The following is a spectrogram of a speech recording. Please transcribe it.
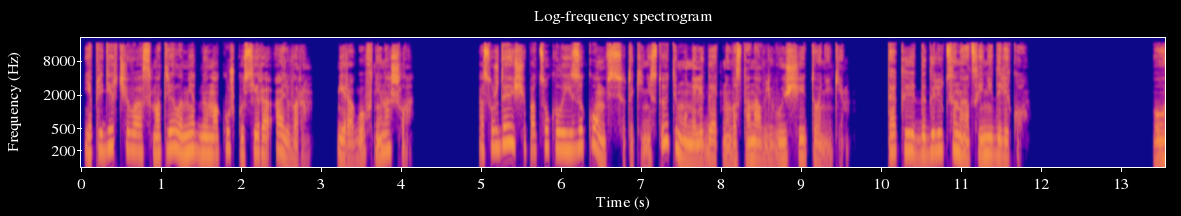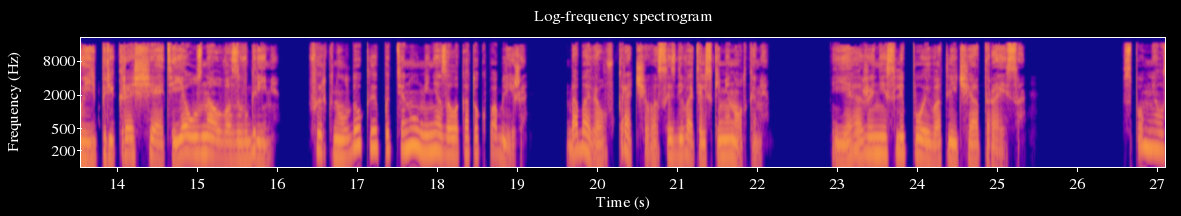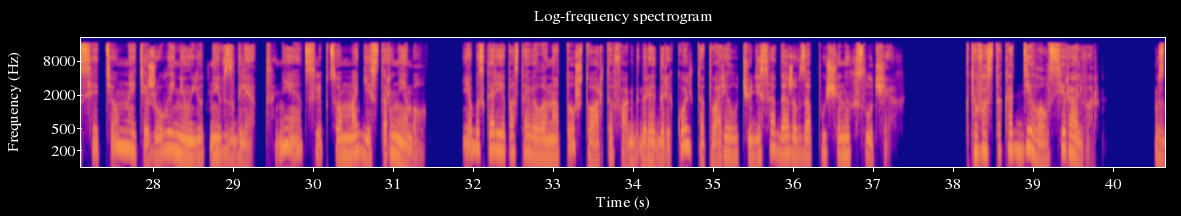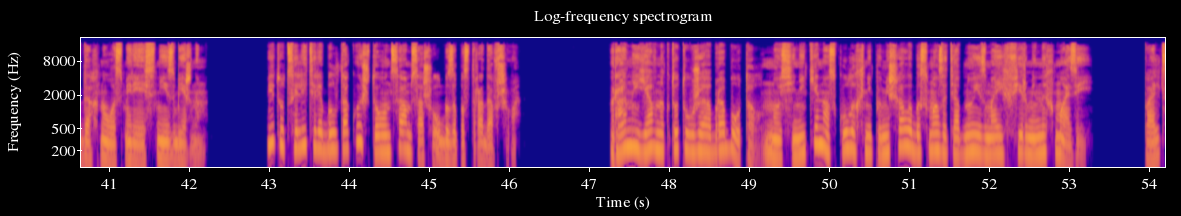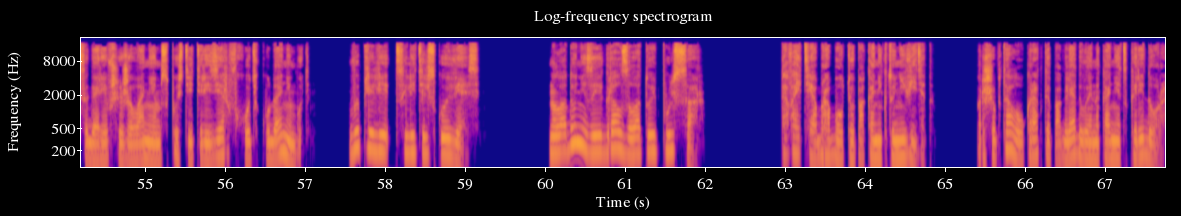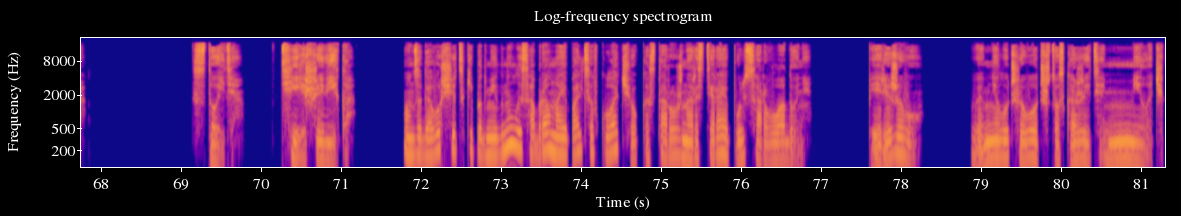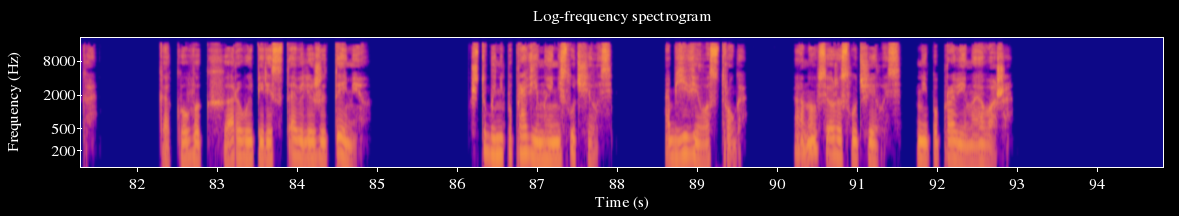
Я придирчиво осмотрела медную макушку Сира Альвара и рогов не нашла. Осуждающий подсокала языком, все таки не стоит ему налегать на восстанавливающие тоники. Так и до галлюцинаций недалеко. «Ой, прекращайте, я узнал вас в гриме», — фыркнул док и подтянул меня за локоток поближе. Добавил вкратчиво с издевательскими нотками. «Я же не слепой, в отличие от Райса». Вспомнился темный, тяжелый, неуютный взгляд. Нет, слепцом магистр не был. Я бы скорее поставила на то, что артефакт Грегори Кольта творил чудеса даже в запущенных случаях. «Кто вас так отделал, сир Альвар?» Вздохнула, смиряясь с неизбежным. Вид у целителя был такой, что он сам сошел бы за пострадавшего. Раны явно кто-то уже обработал, но синяки на скулах не помешало бы смазать одной из моих фирменных мазей. Пальцы, горевшие желанием спустить резерв хоть куда-нибудь, выплели целительскую вязь. На ладони заиграл золотой пульсар. «Давайте обработаю, пока никто не видит», — прошептала, украдкой поглядывая на конец коридора. «Стойте. Тише, Вика». Он заговорщицки подмигнул и собрал мои пальцы в кулачок, осторожно растирая пульсар в ладони. «Переживу. Вы мне лучше вот что скажите, милочка. Какого кхара вы переставили житемию?» «Чтобы непоправимое не случилось», — объявила строго. Оно все же случилось, непоправимое ваше.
